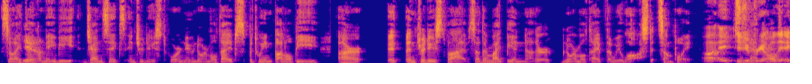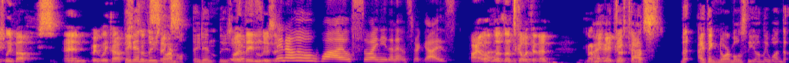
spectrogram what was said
So I think Yeah. maybe Gen 6 introduced four new normal types between Bunnelby. Are it introduced five, so there might be another normal type that we lost at some point. Uh, eh, did you forget all the transition. Igglybuffs and Wigglytuffs? They didn't That's lose six. normal. They didn't lose. Oh, they didn't lose It's it. been a little while, so I need an answer, guys. All right, let, us go with it then. I'm I, think trust yours. that's. Th- I think normal's the only one that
